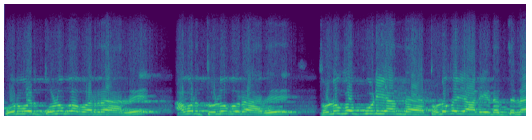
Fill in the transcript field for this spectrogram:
ஒருவர் தொழுக வர்றாரு அவர் தொழுகிறாரு தொழுகக்கூடிய அந்த தொழுகையாளி இடத்துல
